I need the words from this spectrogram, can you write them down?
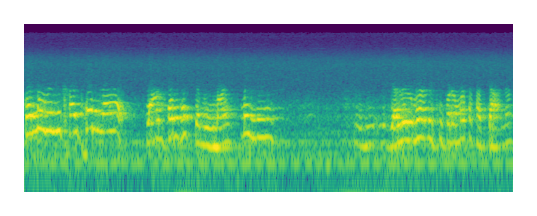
ก็เมื่อไม่มีใครพ้นแล้วความพ้นทุกข์จะมีไหมไม่มีอย่าลืมนะนี่คือปรมัตถสัจจะนะ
